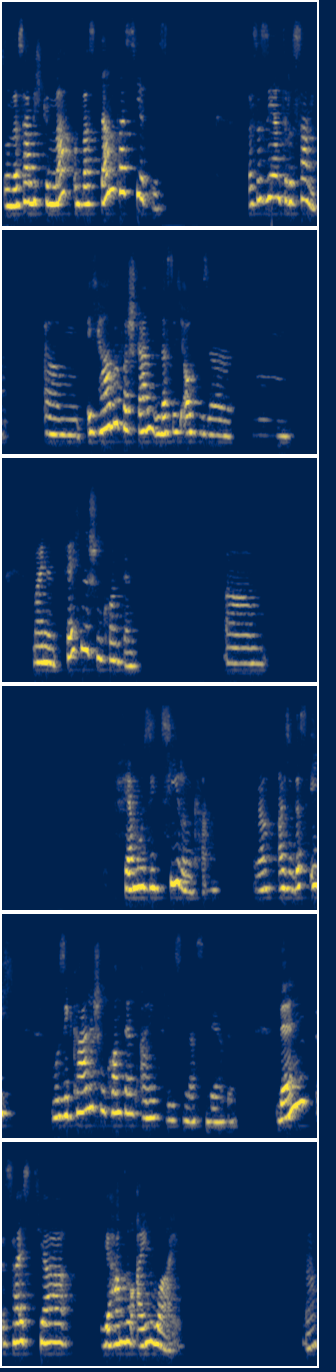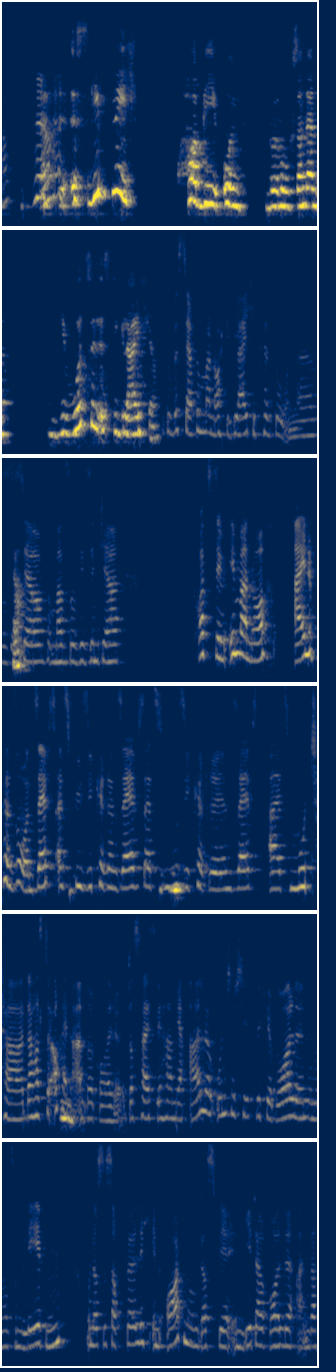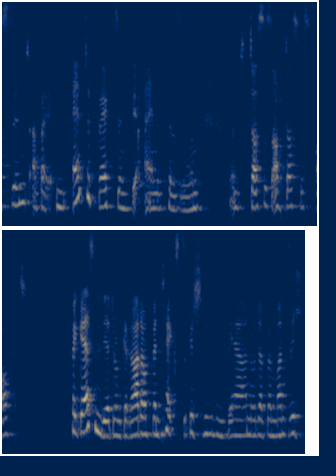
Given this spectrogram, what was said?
So, und das habe ich gemacht. Und was dann passiert ist, das ist sehr interessant. Ähm, ich habe verstanden, dass ich auch diese, ähm, meinen technischen Content ähm, vermusizieren kann. Ja? Also, dass ich musikalischen Content einfließen lassen werde. Denn es heißt ja, wir haben nur ein Why. Ja? Ja? es gibt nicht Hobby und Beruf, sondern die Wurzel ist die gleiche. Du bist ja auch immer noch die gleiche Person. Ne? Also es ja. ist ja auch immer so, wir sind ja trotzdem immer noch eine Person, selbst als Physikerin, selbst als mhm. Musikerin, selbst als Mutter, da hast du auch eine mhm. andere Rolle. Das heißt, wir haben ja alle unterschiedliche Rollen in unserem Leben und das ist auch völlig in Ordnung, dass wir in jeder Rolle anders sind, aber im Endeffekt sind wir eine Person. Und das ist auch das, was oft vergessen wird und gerade auch wenn Texte geschrieben werden oder wenn man sich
